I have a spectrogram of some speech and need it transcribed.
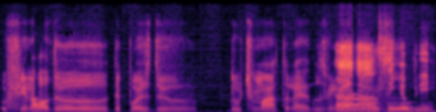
O final do. Depois do, do Ultimato, né? Dos Vingadores. Ah, sim, eu vi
